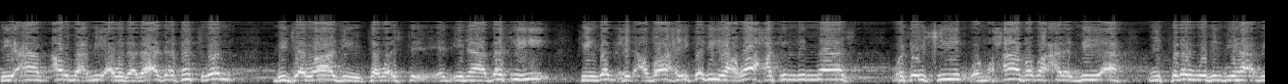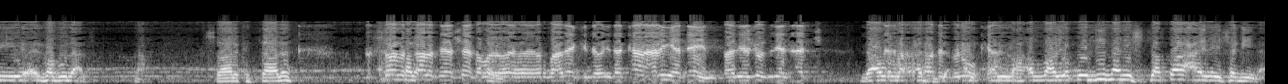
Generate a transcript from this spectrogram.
في عام 403 فتوى بجواز إنابته في ذبح الأضاحي ففيها راحة للناس وتيسير ومحافظة على البيئة من التلوث بها بالفضلات نعم. سؤالك الثالث؟ السؤال الثالث يا شيخ الله يرضى عليك إذا- إذا كان علي دين فهل يجوز لي الحج؟ لا والله حساب البنوك يعني. الله, الله يقول لمن استطاع إليه سبيلا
